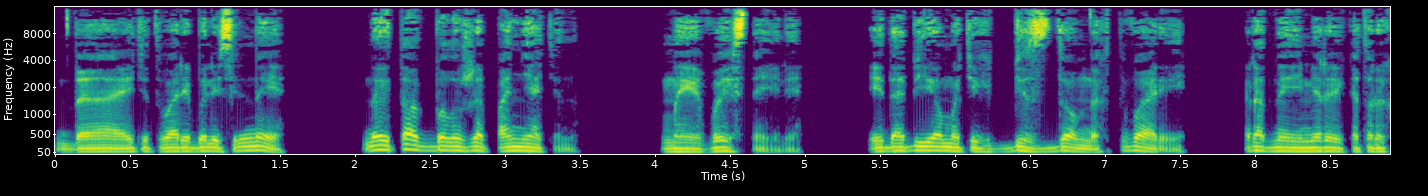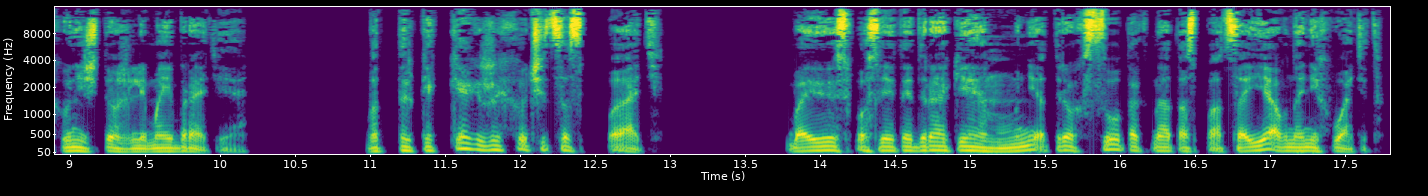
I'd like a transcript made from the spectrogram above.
Да, эти твари были сильны, но итог был уже понятен. Мы выстояли и добьем этих бездомных тварей, родные миры которых уничтожили мои братья. Вот только как же хочется спать. Боюсь, после этой драки мне трех суток на отоспаться явно не хватит.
